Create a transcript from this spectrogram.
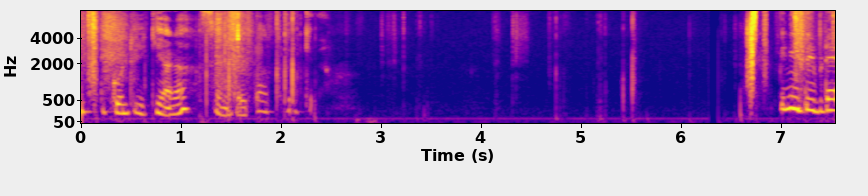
എത്തിക്കൊണ്ടിരിക്കുകയാണ് സെൻട്രൽ പാർക്കിലേക്ക്. പിന്നെ ഇതിവിടെ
